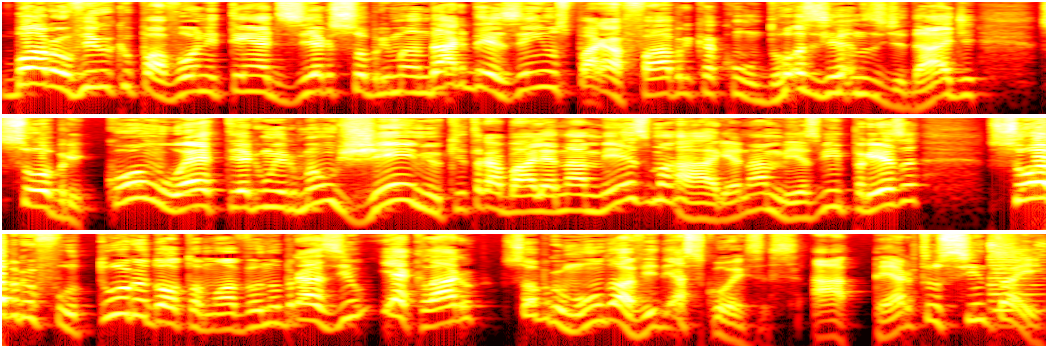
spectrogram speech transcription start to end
Bora ouvir o que o Pavone tem a dizer sobre mandar desenhos para a fábrica com 12 anos de idade, sobre como é ter um irmão gêmeo que trabalha na mesma área, na mesma empresa, sobre o futuro do automóvel no Brasil e, é claro, sobre o mundo, a vida e as coisas. Aperta o cinto aí.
